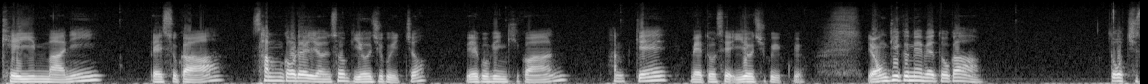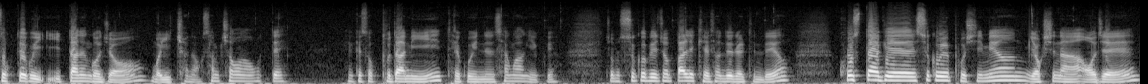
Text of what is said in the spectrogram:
개인만이 매수가 3거래일 연속 이어지고 있죠. 외국인 기관 함께 매도세 이어지고 있고요. 연기금의 매도가 또 지속되고 있다는 거죠. 뭐 2천억, 3천억대 계속 부담이 되고 있는 상황이고요. 좀 수급이 좀 빨리 개선돼야 될 텐데요. 코스닥의 수급을 보시면 역시나 어제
